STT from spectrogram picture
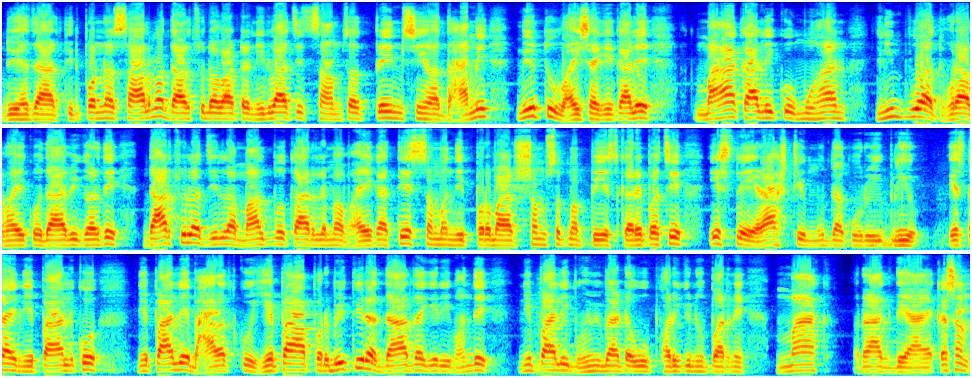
दुई हजार त्रिपन्न सालमा दार्चुलाबाट निर्वाचित सांसद प्रेमसिंह धामी मृत्यु भइसकेकाले महाकालीको मुहान लिम्पुवा धुरा भएको दावी गर्दै दार्चुला जिल्ला मालपुर कार्यालयमा भएका त्यस सम्बन्धी प्रमाण संसदमा पेश गरेपछि यसले राष्ट्रिय मुद्दाको रूप लियो। यसलाई नेपालको नेपालले भारतको हेपा प्रवृत्ति र दादागिरी भन्दै नेपाली भूमिबाट ऊ फर्किनुपर्ने माग राख्दै आएका छन्।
